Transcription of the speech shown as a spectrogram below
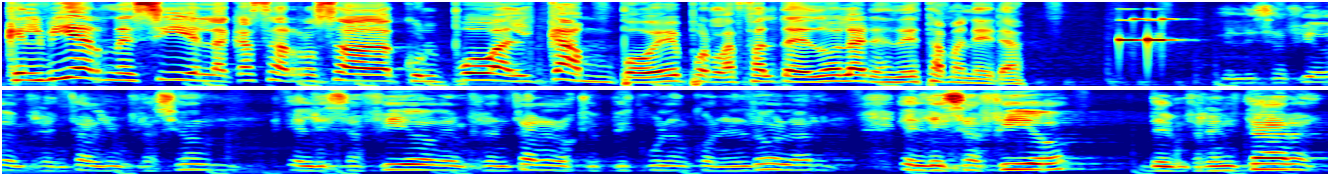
que el viernes sí en la Casa Rosada culpó al campo eh, por la falta de dólares de esta manera. El desafío de enfrentar la inflación, el desafío de enfrentar a los que especulan con el dólar, el desafío de enfrentar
